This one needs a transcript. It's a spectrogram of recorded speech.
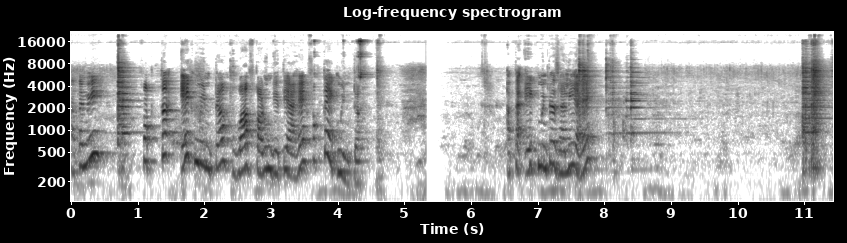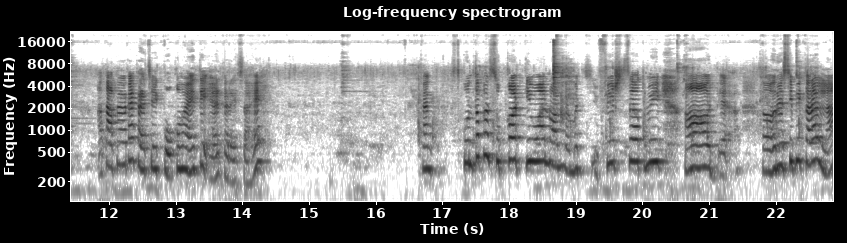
आता मी फक्त एक मिनटं वाफ काढून घेते आहे फक्त एक मिनटं. आता एक मिनटं झाली आहे. आता आपल्याला काय करायचं एक कोकम आहे ते ॲड करायचं आहे. कारण कोणतं पण सुकट किंवा नॉन फिशचं म्हणजे तुम्ही रेसिपी कराल ना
